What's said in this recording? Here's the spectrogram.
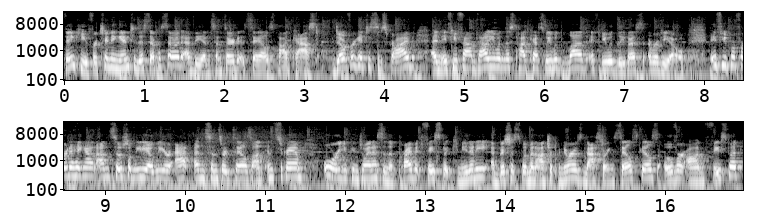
Thank you for tuning in to this episode of the Uncensored Sales Podcast. Don't forget to subscribe. And if you found value in this podcast, we would love if you would leave us a review. If you prefer to hang out on social media, we are at Uncensored Sales on Instagram, or you can join us in the private Facebook community, Ambitious Women Entrepreneurs Mastering Sales Skills over on Facebook.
